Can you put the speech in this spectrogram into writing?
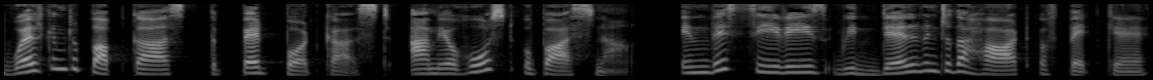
Welcome to Pupcast, the pet podcast. I'm your host, Upasana. In this series, we delve into the heart of pet care,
